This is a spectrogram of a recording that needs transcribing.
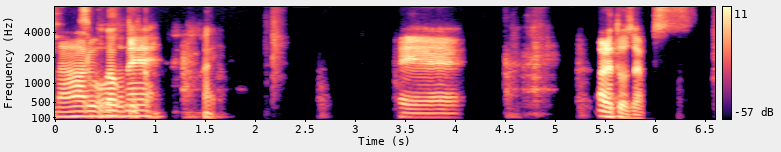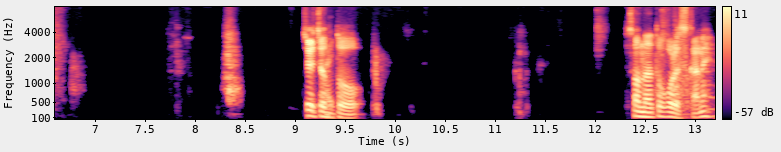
なるほどね。はい。えーありがとうございます。じゃあちょっと、そんなところですかね。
